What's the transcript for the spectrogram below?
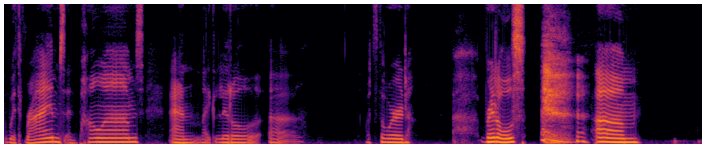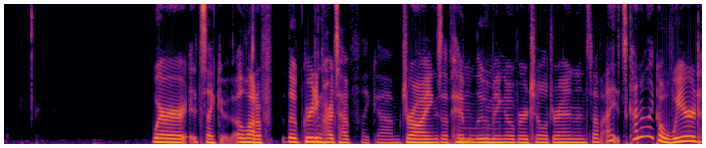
with rhymes and poems and like little uh, what's the word riddles. um, where it's like a lot of the greeting cards have like um, drawings of him looming over children and stuff. I, it's kind of like a weird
